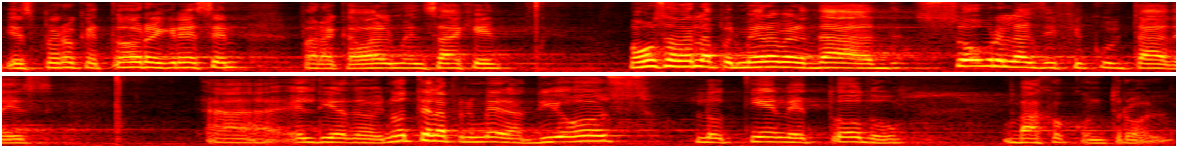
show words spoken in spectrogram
Y espero que todos regresen para acabar el mensaje. Vamos a ver la primera verdad sobre las dificultades ah, el día de hoy. Note la primera, Dios lo tiene todo bajo control.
